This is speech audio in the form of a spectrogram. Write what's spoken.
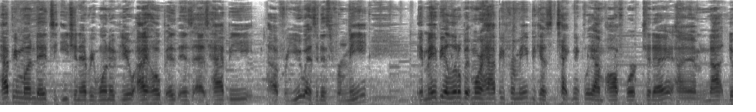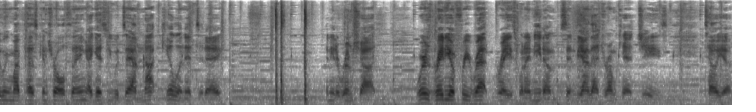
Happy Monday to each and every one of you. I hope it is as happy uh, for you as it is for me it may be a little bit more happy for me because technically I'm off work today. I am not doing my pest control thing. I guess you would say I'm not killing it today. I need a rim shot. Where's Radio Free Rat Race when I need them? Sitting behind that drum kit. Jeez, tell you.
